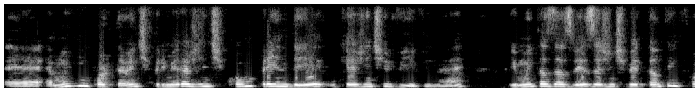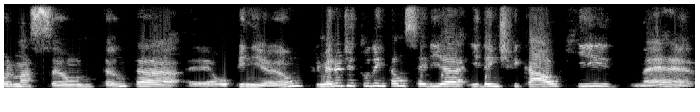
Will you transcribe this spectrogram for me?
É, é muito importante, primeiro, a gente compreender o que a gente vive, né? E muitas das vezes a gente vê tanta informação, tanta é, opinião. Primeiro de tudo, então, seria identificar o que, né,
